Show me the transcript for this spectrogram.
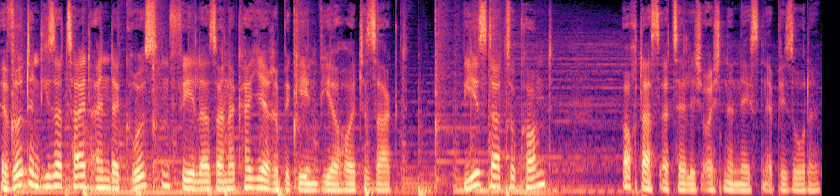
Er wird in dieser Zeit einen der größten Fehler seiner Karriere begehen, wie er heute sagt. Wie es dazu kommt, auch das erzähle ich euch in der nächsten Episode.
